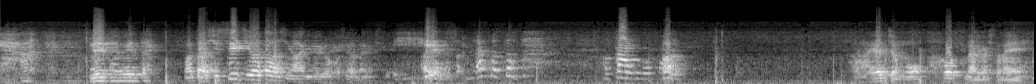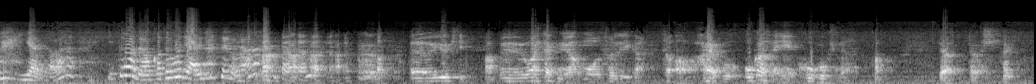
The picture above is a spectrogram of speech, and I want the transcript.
やめでたいめでたい。また出征中は正がいろいろお世話になりまして。ありがとうございます。あそうそうおかえりなさあ、あやっちゃんも大きくなりましたね。い嫌だわいつまでも子供じゃありませんわ えー、ゆきえー、わしたちにはもうそれでいいから、さあ、早くお母さんへ報告しな。あ、じゃあ、ただし。はい。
